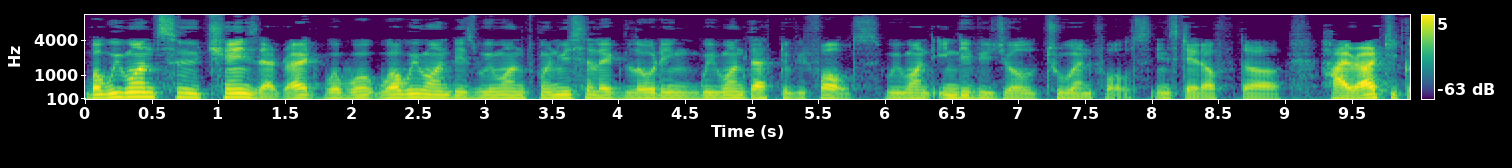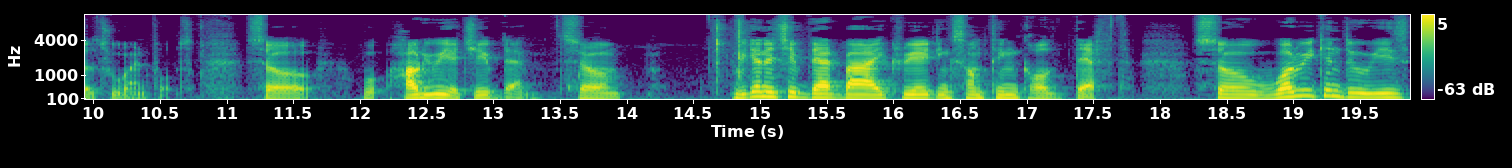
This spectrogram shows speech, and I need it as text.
but we want to change that right? What, what, what, we want is we want when we select loading we want that to be false. We want individual true and false instead of the hierarchical true and false. So how do we achieve that? So we can achieve that by creating something called depth. So what we can do is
